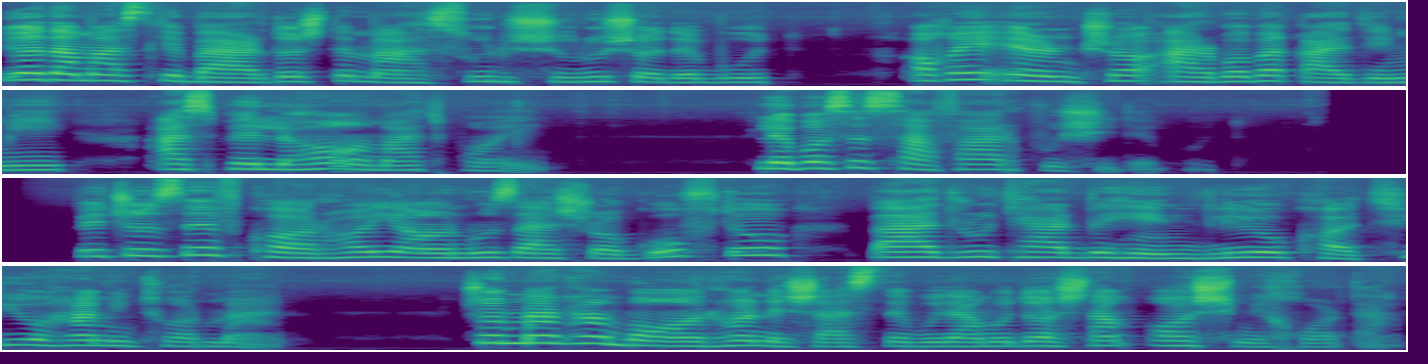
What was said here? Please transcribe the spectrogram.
یادم است که برداشت محصول شروع شده بود. آقای ارنشا ارباب قدیمی از پله ها آمد پایین. لباس سفر پوشیده بود. به جوزف کارهای آن روزش را گفت و بعد رو کرد به هندلی و کاتی و همینطور من. چون من هم با آنها نشسته بودم و داشتم آش میخوردم.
